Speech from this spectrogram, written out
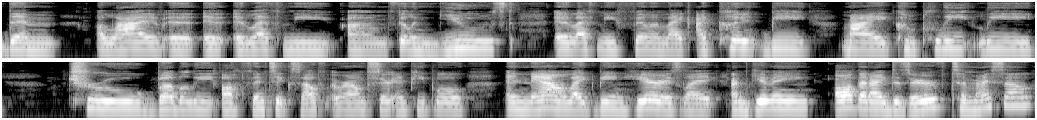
than alive. It it, it left me um feeling used. It left me feeling like I couldn't be my completely true, bubbly, authentic self around certain people. And now like being here is like I'm giving all that I deserve to myself.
